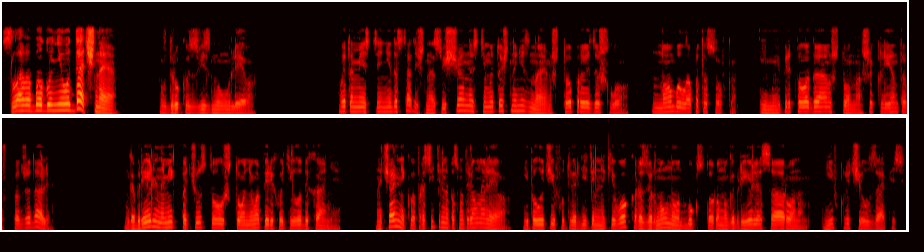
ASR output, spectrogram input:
«Слава богу, неудачная!» Вдруг взвизгнул Лео. В этом месте недостаточно освещенности, мы точно не знаем, что произошло, но была потасовка, и мы предполагаем, что наших клиентов поджидали. Габриэль на миг почувствовал, что у него перехватило дыхание. Начальник вопросительно посмотрел на Лео и, получив утвердительный кивок, развернул ноутбук в сторону Габриэля с Аароном и включил запись.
